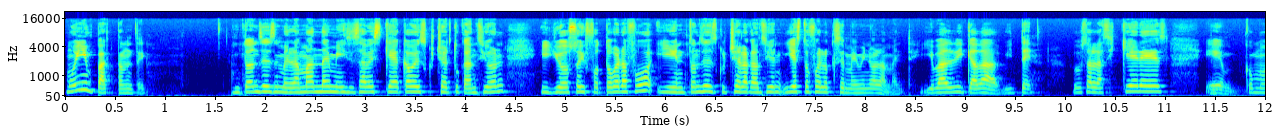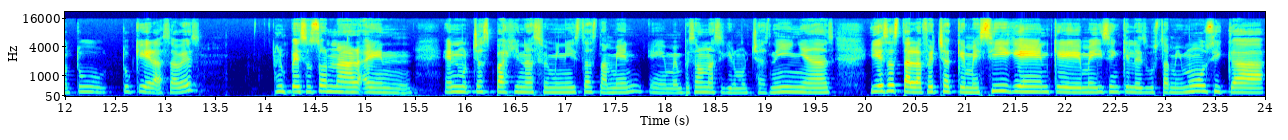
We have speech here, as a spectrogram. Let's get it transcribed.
muy impactante. Entonces me la manda y me dice, ¿sabes qué? Acabo de escuchar tu canción y yo soy fotógrafo y entonces escuché la canción y esto fue lo que se me vino a la mente. Y va dedicada a Viten. Úsala si quieres, eh, como tú, tú quieras, ¿sabes? Empezó a sonar en, en muchas páginas feministas también. eh, me empezaron a seguir muchas niñas. Y es hasta la fecha que me siguen, que me dicen que les gusta mi música.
